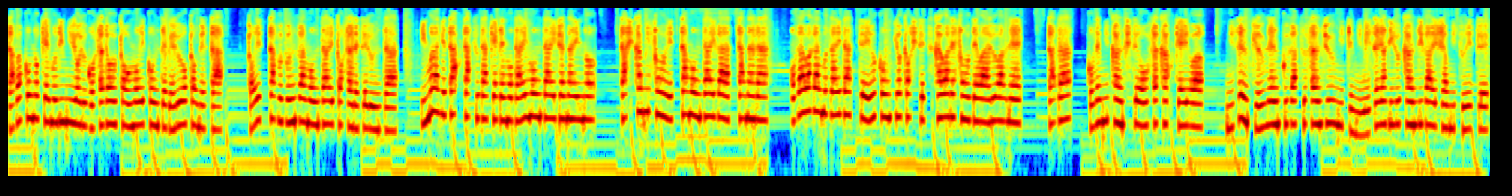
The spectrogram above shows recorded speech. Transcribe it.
タバコの煙による誤作動と思い込んでベルを止めた。といった部分が問題とされてるんだ。今挙げた二つだけでも大問題じゃないの。確かにそういった問題があったなら、小川が無罪だっていう根拠として使われそうではあるわね。ただ、これに関して大阪府警は、2009年9月30日に店やビル管理会社について、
